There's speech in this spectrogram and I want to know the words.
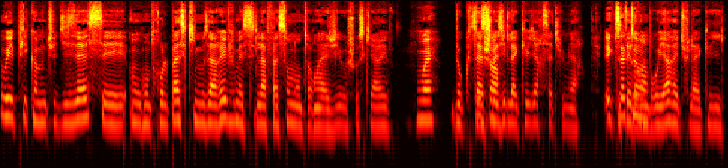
Oui, et puis comme tu disais, c'est on contrôle pas ce qui nous arrive, mais c'est la façon dont on réagit aux choses qui arrivent. Ouais. Donc tu as choisi de l'accueillir cette lumière. Exactement. C'était dans le brouillard et tu l'as accueilli.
